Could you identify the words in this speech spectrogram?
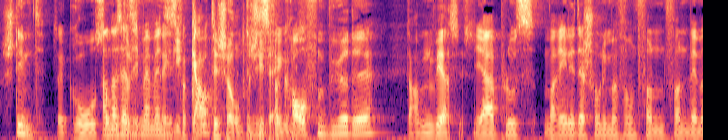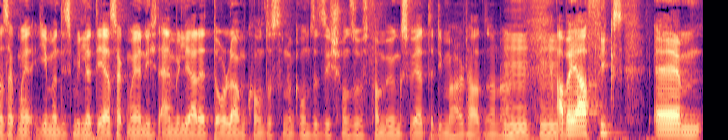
Stimmt. Das ist ein großer Andererseits, ich meine, wenn sie es gigantischer wenn Unterschied eigentlich. verkaufen würde, Dann wäre es. ja, plus, man redet ja schon immer von, von, von wenn man sagt, man, jemand ist Milliardär, sagt man ja nicht 1 Milliarde Dollar am Konto, sondern grundsätzlich schon so Vermögenswerte, die man halt hat. Sondern, Mhm. Aber ja, fix. Ähm,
